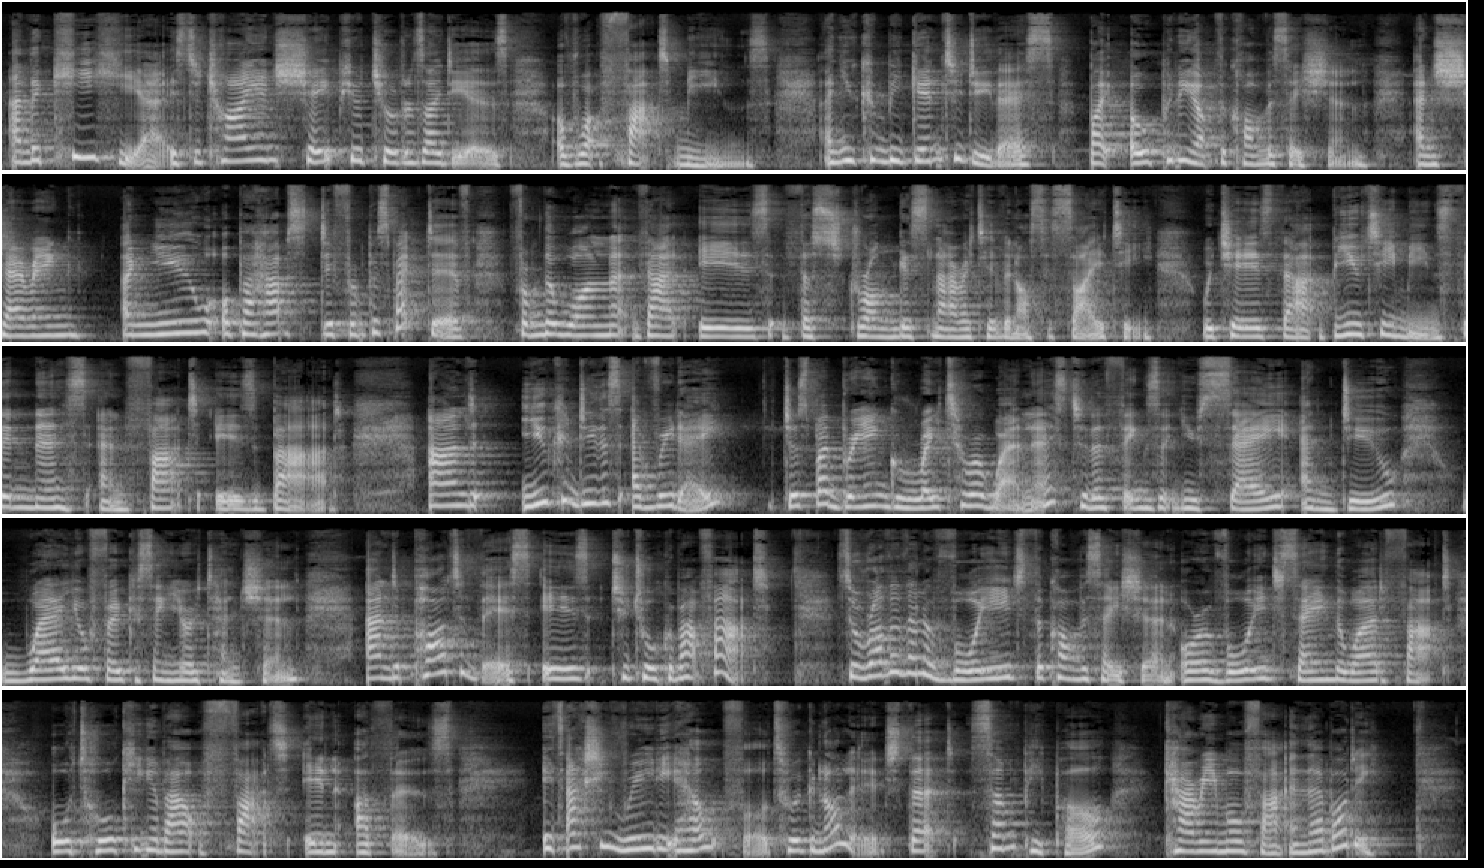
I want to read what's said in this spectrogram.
And the key here is to try and shape your children's ideas of what fat means. And you can begin to do this by opening up the conversation and sharing a new or perhaps different perspective from the one that is the strongest narrative in our society, which is that beauty means thinness and fat is bad. And you can do this every day just by bringing greater awareness to the things that you say and do where you're focusing your attention. And part of this is to talk about fat. So rather than avoid the conversation or avoid saying the word fat or talking about fat in others, it's actually really helpful to acknowledge that some people carry more fat in their body.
